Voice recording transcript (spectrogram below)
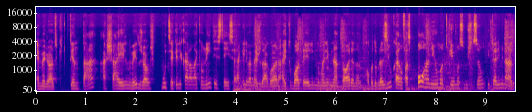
é melhor do que tu tentar achar ele no meio dos jogos. Putz, aquele cara lá que eu nem testei, será que ele vai me ajudar agora? Aí tu bota ele numa eliminatória na Copa do Brasil, o cara não faz porra nenhuma, tu queima uma substituição e tu é eliminado.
